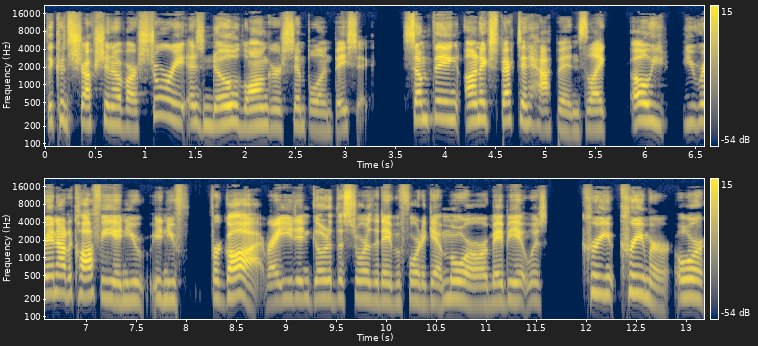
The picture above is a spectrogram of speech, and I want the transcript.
the construction of our story is no longer simple and basic. Something unexpected happens, like, oh, you, ran out of coffee and you and you forgot, right? You didn't go to the store the day before to get more, or maybe it was cre- creamer, or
